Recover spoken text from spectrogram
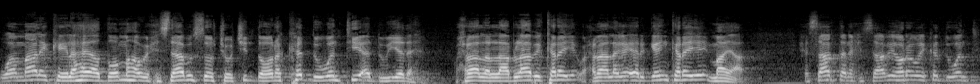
waa maalinka ilaahay addoommaha uu xisaab u soo joojin doono ka duwan tii adduunyada. Waxbaa la laablaabi karaya waxbaa laga ergeyn karayay maya. Xisaabtani xisaabihii hore way ka duwantay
